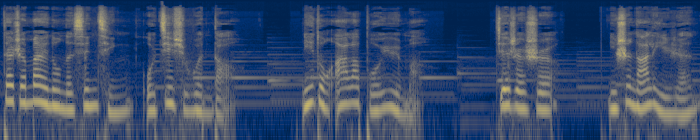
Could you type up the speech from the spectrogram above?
带着卖弄的心情，我继续问道：“你懂阿拉伯语吗？”接着是：“你是哪里人？”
